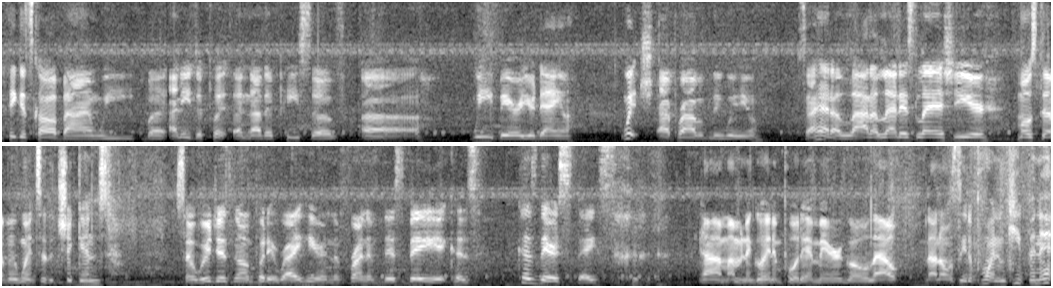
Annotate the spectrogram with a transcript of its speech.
think it's called bindweed but I need to put another piece of uh, weed barrier down which I probably will. So I had a lot of lettuce last year. Most of it went to the chickens. So we're just gonna put it right here in the front of this bed because because there's space Um, I'm gonna go ahead and pull that marigold out. I don't see the point in keeping it.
